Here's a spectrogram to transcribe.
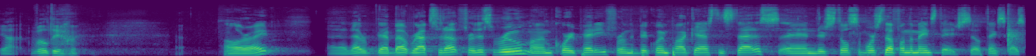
Yeah, we'll do. All right. Uh, that, that about wraps it up for this room. I'm Corey Petty from the Bitcoin Podcast and Status, and there's still some more stuff on the main stage. So thanks, guys.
